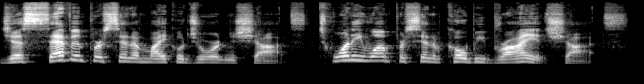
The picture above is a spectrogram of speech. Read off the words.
just 7% of Michael Jordan's shots, 21% of Kobe Bryant's shots,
